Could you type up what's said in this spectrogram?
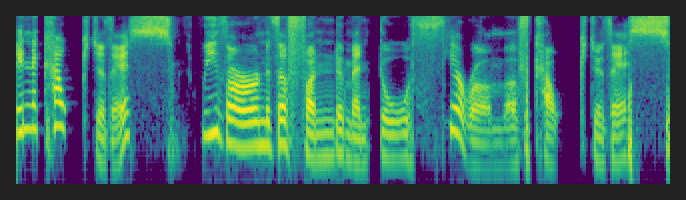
In calculus, we learn the fundamental theorem of calculus,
